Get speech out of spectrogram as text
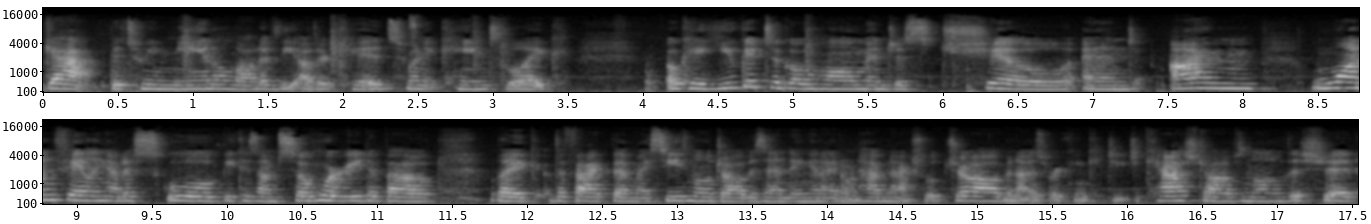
gap between me and a lot of the other kids when it came to like okay, you get to go home and just chill and I'm one failing out of school because I'm so worried about like the fact that my seasonal job is ending and I don't have an actual job and I was working Kijiji cash jobs and all of this shit.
